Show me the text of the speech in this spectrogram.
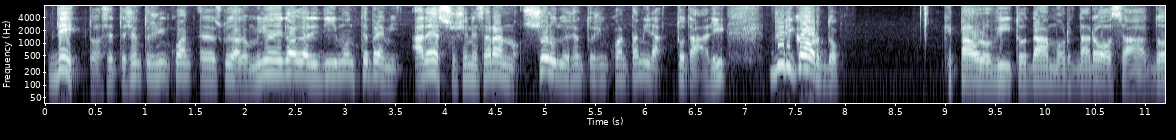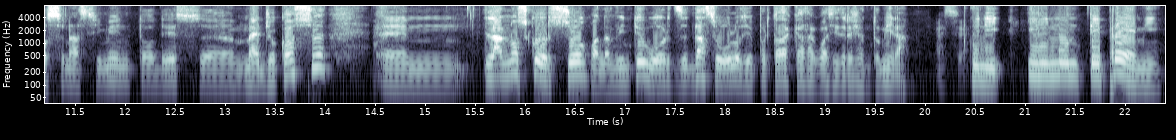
detto 750, eh, scusate, un milione di dollari di montepremi, adesso ce ne saranno solo 250.000 totali. Vi ricordo che Paolo Vito Damor da Rosa dos Nascimento des Meggiocos ehm, l'anno scorso quando ha vinto i Worlds da solo si è portato a casa quasi 300.000 eh sì. quindi il montepremi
